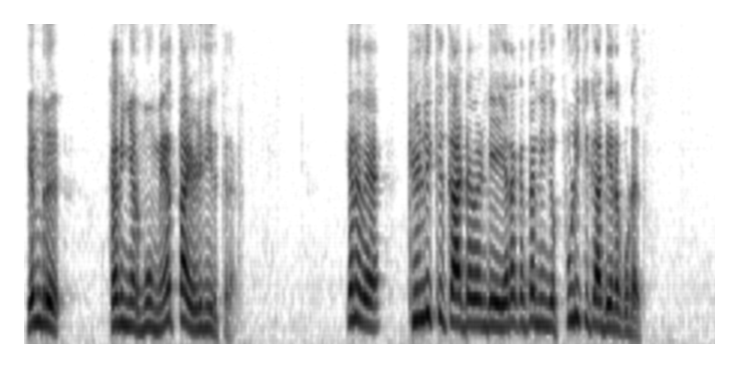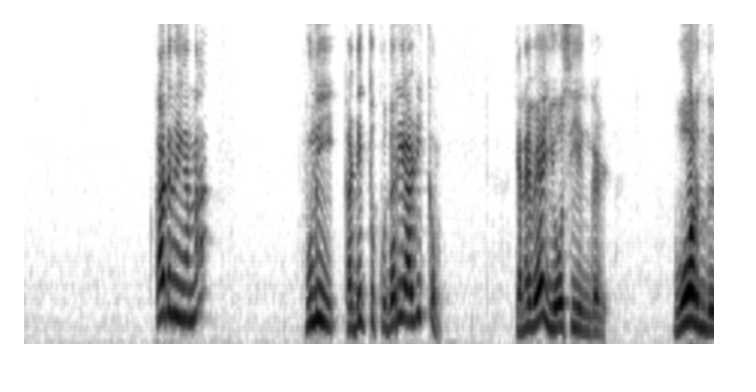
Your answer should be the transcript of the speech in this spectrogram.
என்று கவிஞர் மு. மேத்தா எழுதியிருக்கிறார். எனவே கிளிக்கு காட்ட வேண்டிய இறக்கத்தை நீங்க புலிக்கு காட்டிடக்கூடாது. காட்டுனீங்கன்னா புலி கடித்து குதறி அழிக்கும். எனவே யோசியுங்கள். ஓர்ந்து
